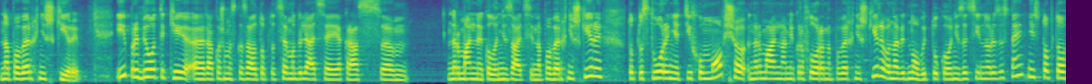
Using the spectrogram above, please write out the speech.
на поверхні шкіри. І пребіотики, е, також ми сказали, тобто це модуляція якраз. Нормальної колонізації на поверхні шкіри, тобто створення тих умов, що нормальна мікрофлора на поверхні шкіри вона відновить ту колонізаційну резистентність, тобто,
